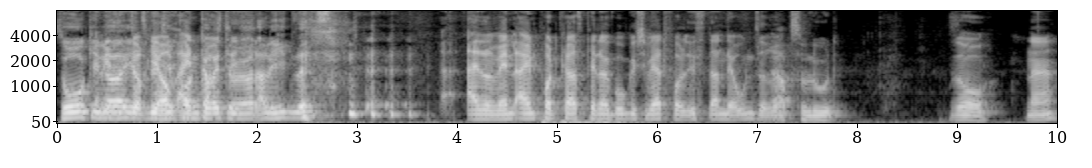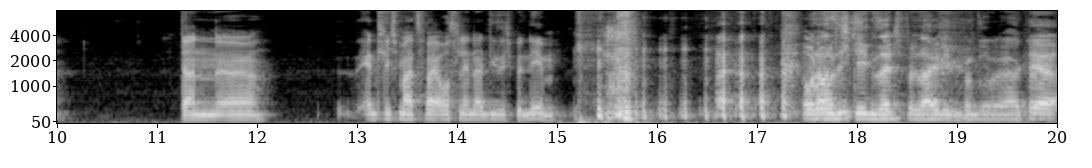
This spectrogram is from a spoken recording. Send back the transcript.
So, Kinder, sind jetzt wird auch Podcast gehört, alle hinsetzen. Also, wenn ein Podcast pädagogisch wertvoll ist, dann der unsere. Ja, absolut. So, ne? Dann äh, endlich mal zwei Ausländer, die sich benehmen. Oder auch sich gegenseitig beleidigen und so. Ja, klar. Ja.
